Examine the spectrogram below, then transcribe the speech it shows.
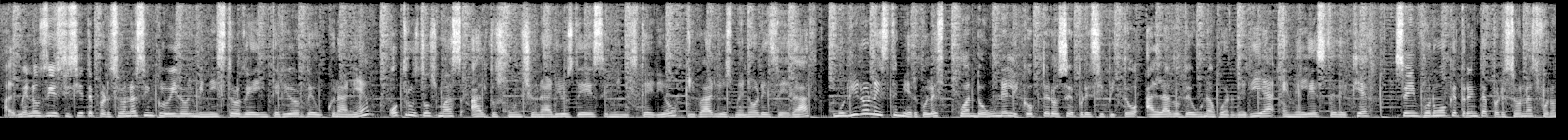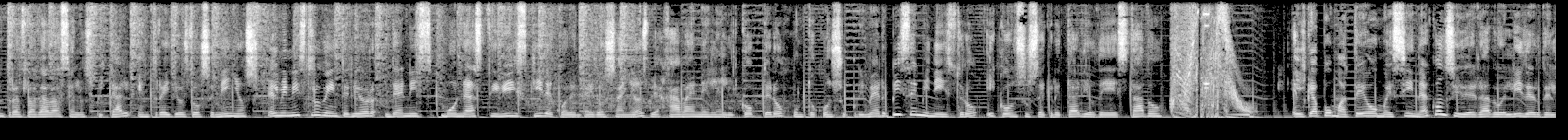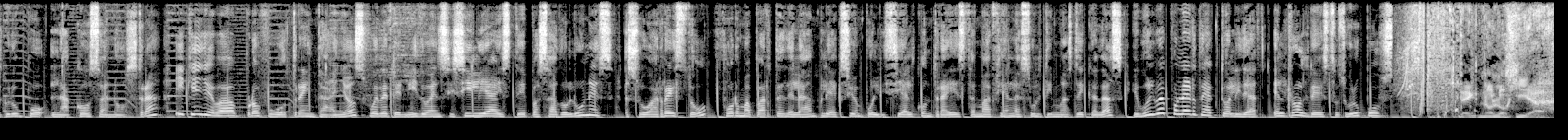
Al menos 17 personas, incluido el ministro de Interior de Ucrania, otros dos más altos funcionarios de ese ministerio y varios menores de edad, murieron este miércoles cuando un helicóptero se precipitó al lado de una guardería en el este de Kiev. Se informó que 30 personas fueron trasladadas al hospital, entre ellos 12 niños. El ministro de Interior, Denis Monastirisky, de 42 años, viajaba en el helicóptero junto con su primer viceministro y con su secretario de Estado. El capo Mateo Messina, considerado el líder del grupo La Cosa Nostra y quien llevaba prófugo 30 años, fue detenido en Sicilia este pasado lunes. Su arresto forma parte de la amplia acción policial contra esta mafia en las últimas décadas y vuelve a poner de actualidad el rol de estos grupos. Tecnología.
